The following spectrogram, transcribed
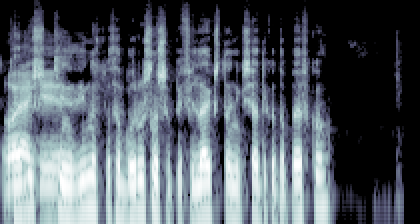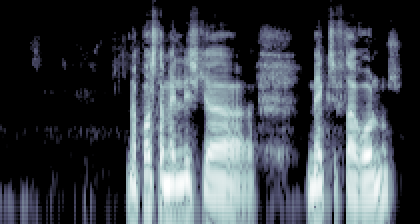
Ωραία, Κάποιος και- κινδύνος που θα μπορούσε να σου επιφυλάξεις το νηξιάτικο το πεύκο; Να πας στα μελίσια με 6-7 γόνους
